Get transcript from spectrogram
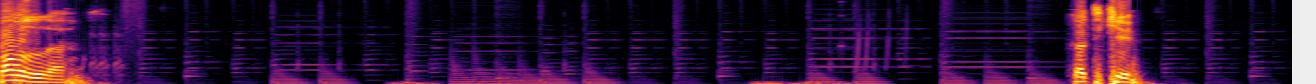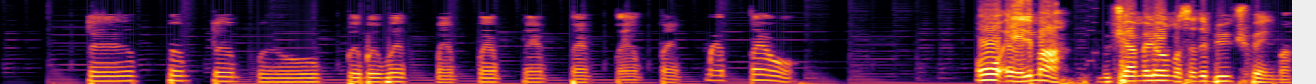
Bavullu. Kat 2. O elma. Mükemmel olmasa da büyük bir elma.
